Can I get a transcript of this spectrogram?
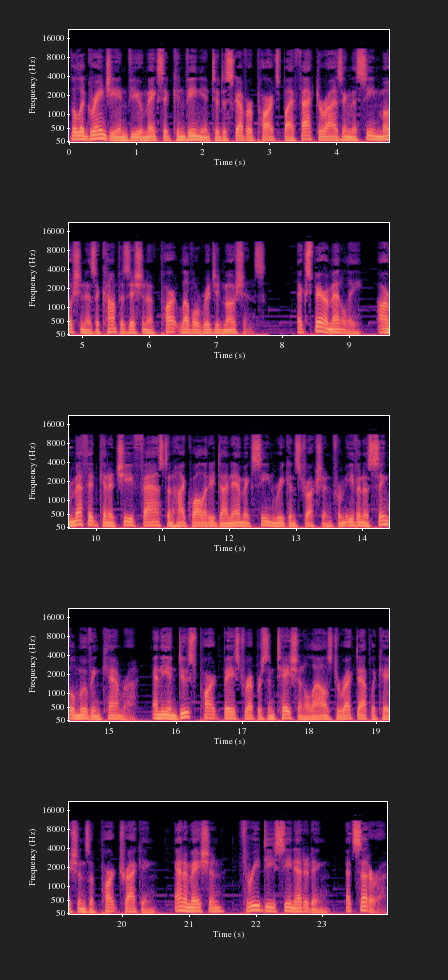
The Lagrangian view makes it convenient to discover parts by factorizing the scene motion as a composition of part level rigid motions. Experimentally, our method can achieve fast and high quality dynamic scene reconstruction from even a single moving camera, and the induced part based representation allows direct applications of part tracking, animation, 3D scene editing, etc.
